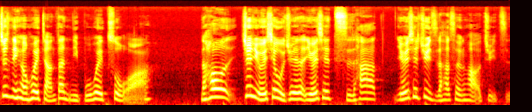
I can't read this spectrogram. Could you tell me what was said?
就是你很会讲，但你不会做啊。然后就有一些，我觉得有一些词，它有一些句子，它是很好的句子，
